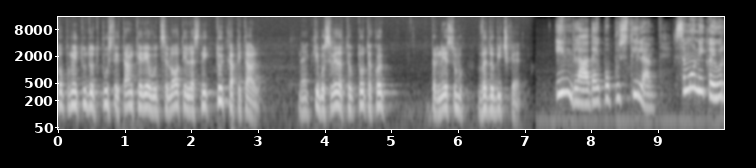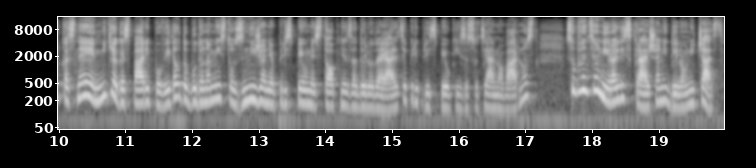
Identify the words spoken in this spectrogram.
To pomeni tudi odpustek tam, ker je v celoti lastnik tuj kapital, ne, ki bo seveda to, to takoj prenesel v dobičke. In vlada je popustila. Samo nekaj ur kasneje je Mitja Gaspari povedal, da bodo na mesto znižanja prispevne stopnje za delodajalce pri prispevkih za socialno varnost subvencionirali skrajšani delovni čas.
